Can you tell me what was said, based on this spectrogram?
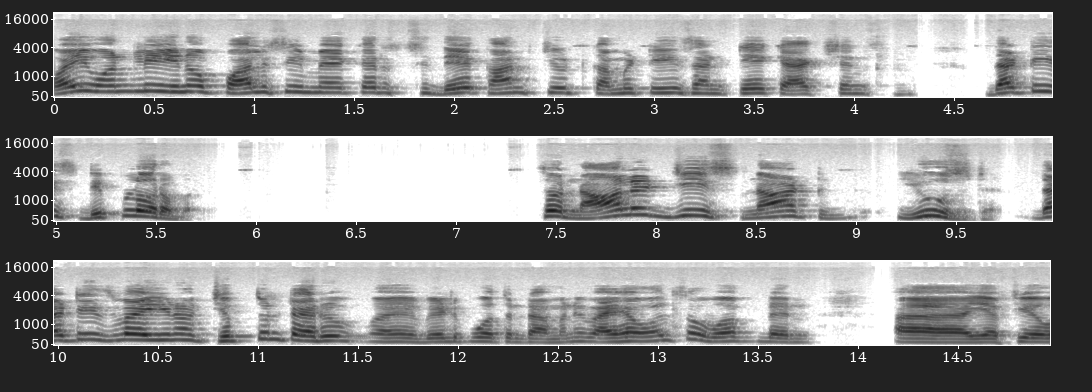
why only you know policy makers they constitute committees and take actions that is deplorable so knowledge is not used that is why you know చెప్తుంటారు uh, వెళ్ళిపోతుంటామని i have also worked in uh, fao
